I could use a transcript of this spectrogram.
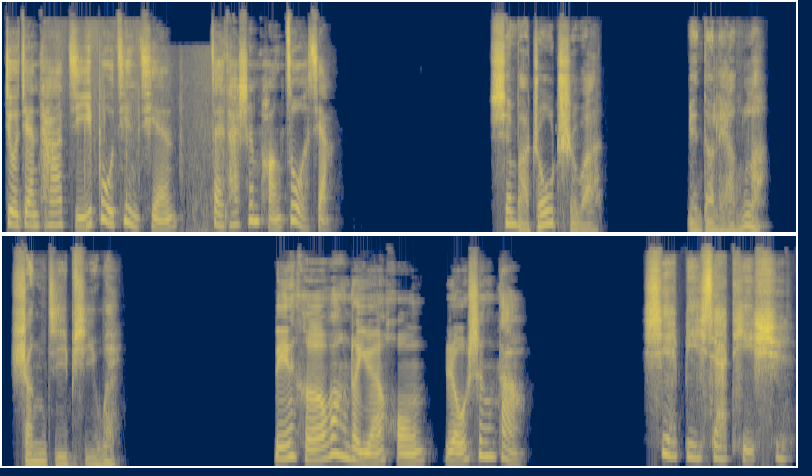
就见他疾步近前，在他身旁坐下，先把粥吃完。免得凉了，伤及脾胃。林和望着袁弘，柔声道：“谢陛下体恤，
